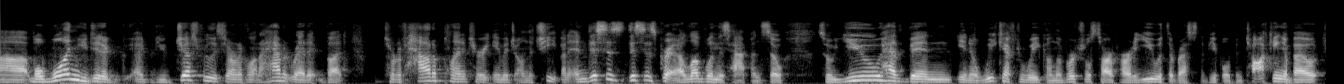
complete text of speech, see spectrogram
Uh, well, one, you did a, a you just released an article and I haven't read it, but sort of how to planetary image on the cheap, and, and this is this is great. I love when this happens. So so you have been you know week after week on the virtual star party. You with the rest of the people have been talking about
